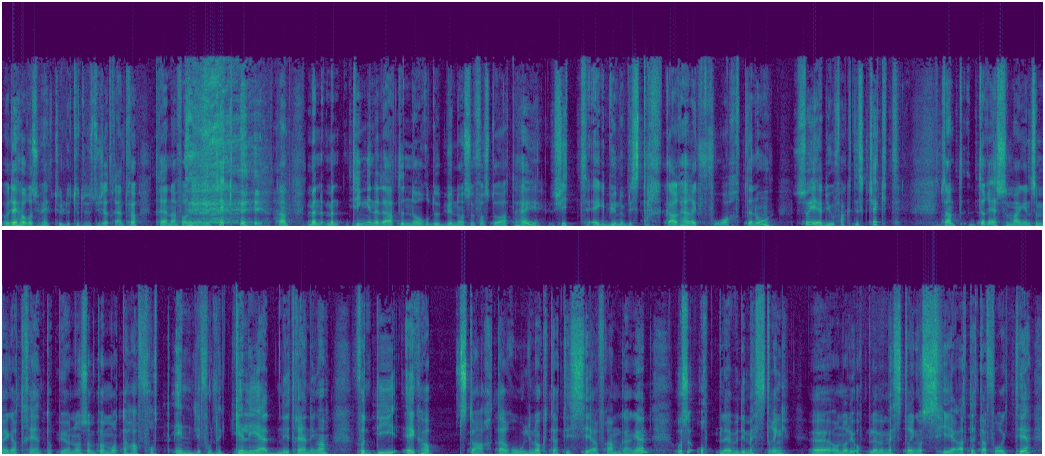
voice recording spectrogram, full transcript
Og det høres jo helt tullete ut hvis du ikke har trent før. Trene for at det er kjekt. sant? Men, men tingen er det at når du begynner å forstå at Hei, shit, jeg begynner å bli sterkere her, jeg får til noe, så er det jo faktisk kjekt. Sant? Det er så mange som jeg har trent opp igjennom, som på en måte har fått endelig funnet gleden i treninga. Fordi jeg har starta rolig nok til at de ser framgangen, og så opplever de mestring. Eh, og når de opplever mestring og ser at dette får jeg til,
